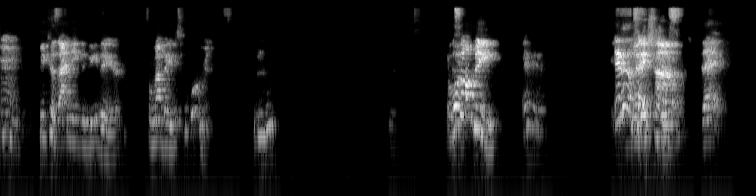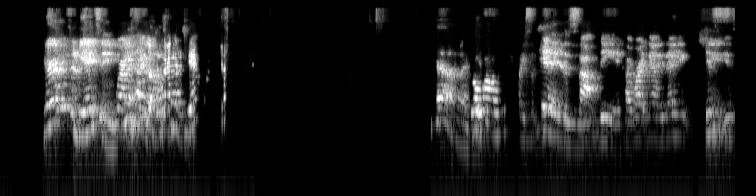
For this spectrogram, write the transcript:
Mm. Because I need to be there for my baby's performance. Mm-hmm. It's on me. It is. It doesn't But take it's time. that girl, he's gonna be 18. Right. Yeah. Go on. Like some Yes. to stop then. Cause right now it ain't. She is.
